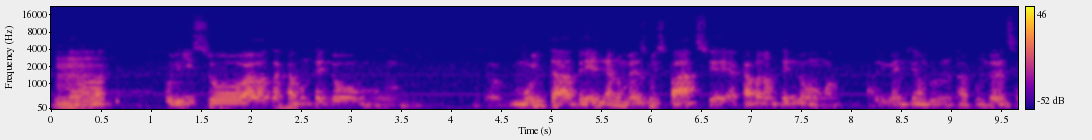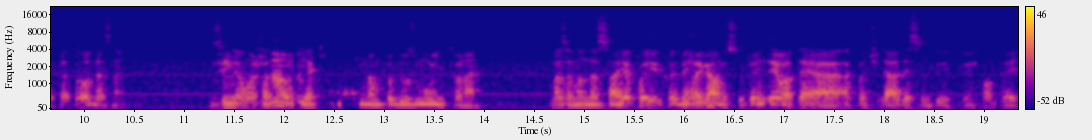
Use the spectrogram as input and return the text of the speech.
Então, hum por isso elas acabam tendo um, muita abelha no mesmo espaço e aí acaba não tendo um alimento em abundância para todas, né? Sim. Então a jataria aqui não produz muito, né? Mas a mandaçaia foi, foi bem legal, me surpreendeu até a, a quantidade assim que, que eu encontrei.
